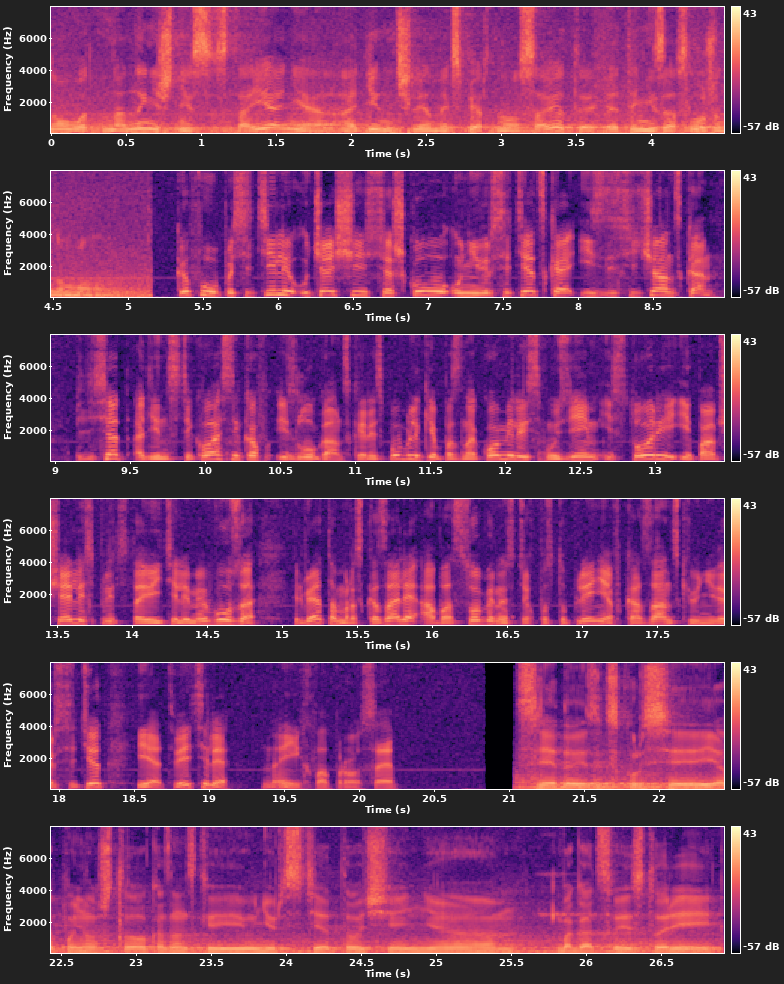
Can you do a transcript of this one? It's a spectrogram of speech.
но вот на нынешнее состояние один член экспертного совета – это незаслуженно мало. КФУ посетили учащиеся школы университетская из Лисичанска. 50 одиннадцатиклассников из Луганской республики познакомились с музеем истории и пообщались с представителями вуза. Ребятам рассказали об особенностях поступления в Казанский университет и ответили на их вопросы. Следуя из экскурсии, я понял, что Казанский университет очень э, богат своей историей,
